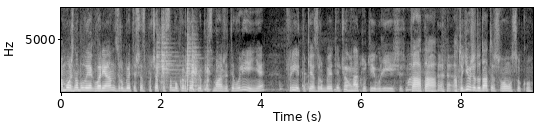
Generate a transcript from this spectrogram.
А можна було як варіант зробити ще спочатку саму картоплю посмажити в олії, ні? Фрі таке зробити. Ну, Та вона тут і в олії ще смак. Та, та. А тоді вже додати в своєму соку.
